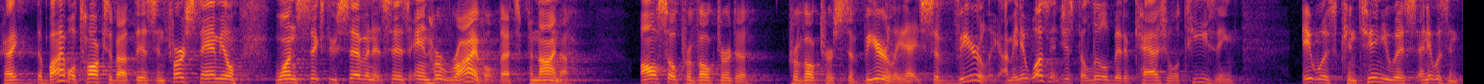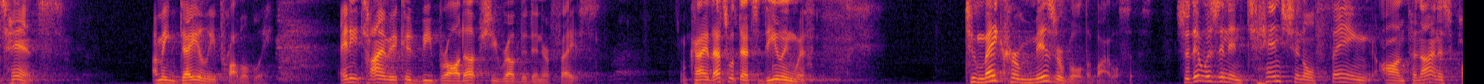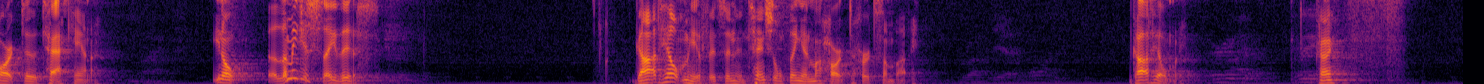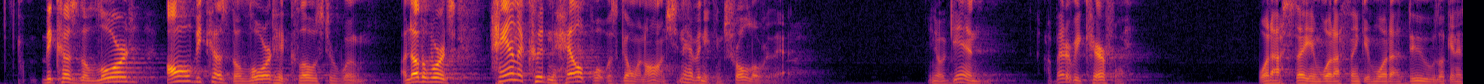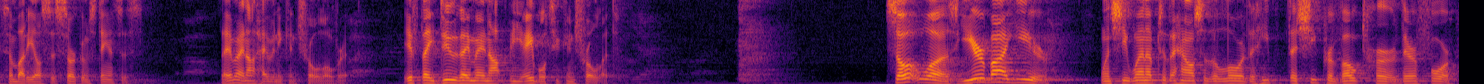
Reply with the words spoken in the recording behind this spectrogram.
it. Okay? The Bible talks about this. In 1 Samuel 1 6 through 7, it says, And her rival, that's Peninnah, also provoked her to provoked her severely. Severely. I mean, it wasn't just a little bit of casual teasing, it was continuous and it was intense. I mean, daily, probably. Anytime it could be brought up, she rubbed it in her face. Okay, that's what that's dealing with. To make her miserable, the Bible says. So there was an intentional thing on Peninnah's part to attack Hannah. You know, let me just say this God help me if it's an intentional thing in my heart to hurt somebody. God help me. Okay? Because the Lord, all because the Lord had closed her womb. In other words, Hannah couldn't help what was going on. She didn't have any control over that. You know, again, I better be careful what I say and what I think and what I do looking at somebody else's circumstances. They may not have any control over it. If they do, they may not be able to control it. So it was year by year when she went up to the house of the Lord that, he, that she provoked her. Therefore,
